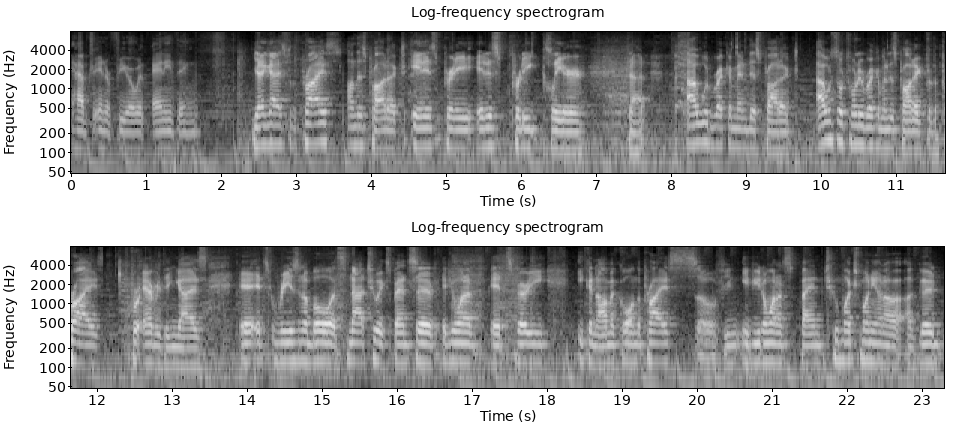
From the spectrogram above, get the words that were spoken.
have to interfere with anything. Yeah guys, for the price on this product, it is pretty, it is pretty clear that I would recommend this product I would still totally recommend this product for the price, for everything guys. It's reasonable, it's not too expensive. If you want to, it's very economical on the price. So if you if you don't want to spend too much money on a, a good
